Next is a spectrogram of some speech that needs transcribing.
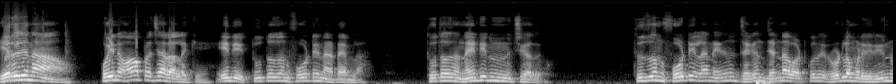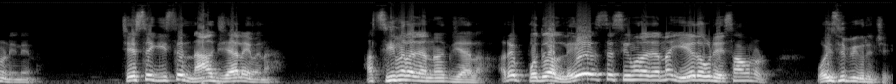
ఏ రోజైనా పోయినావా ప్రచారాలకి? ఏది టూ థౌజండ్ ఫోర్టీన్ ఆ టైంలో టూ థౌజండ్ నైన్టీన్ నుంచి కాదు. టూ థౌజండ్ ఫోర్టీన్లో నేను జగన్ జెండా పట్టుకొని రోడ్ల మడి తిరిగినోడి నేను. చేస్తే గీస్తే నాకు చేయాలి ఏమైనా? ఆ సీమరాజు అన్నకు చేయాలా? అరే పొద్దుగా లేస్తే సీమరాజు అన్న ఏదో ఒకటి చేస్తా ఉన్నాడు. వైసీపీ గురించి.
